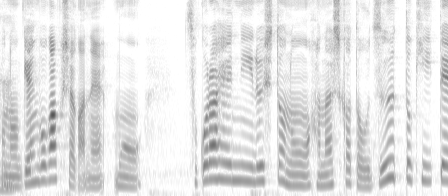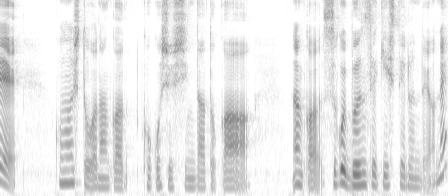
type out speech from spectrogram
この言語学者がね、もうそこら辺にいる人の話し方をずっと聞いてこの人はなんかここ出身だとかなんかすごい分析してるんだよね。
